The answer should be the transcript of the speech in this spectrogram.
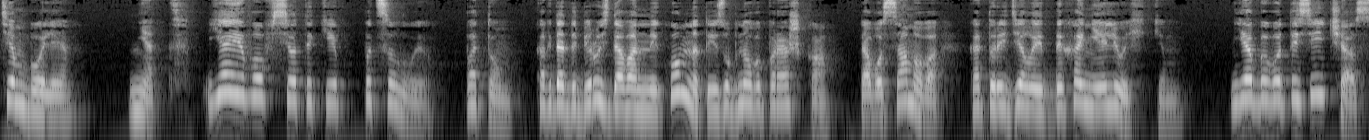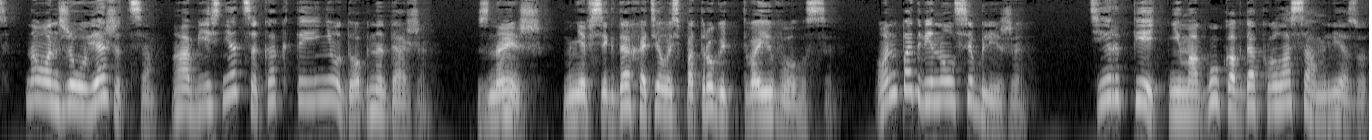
тем более. Нет, я его все-таки поцелую. Потом когда доберусь до ванной комнаты и зубного порошка, того самого, который делает дыхание легким. Я бы вот и сейчас, но он же увяжется, а объясняться как-то и неудобно даже. Знаешь, мне всегда хотелось потрогать твои волосы. Он подвинулся ближе. Терпеть не могу, когда к волосам лезут.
